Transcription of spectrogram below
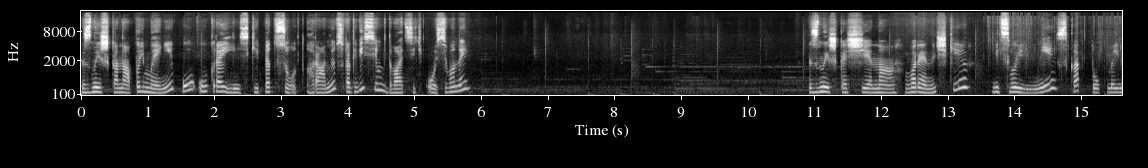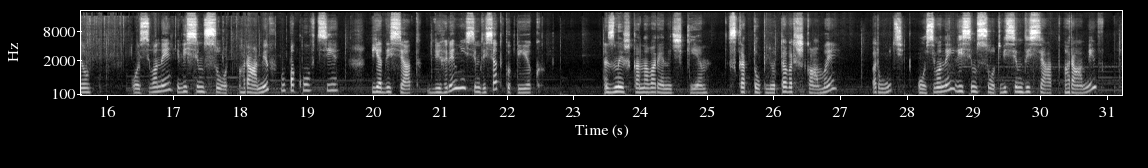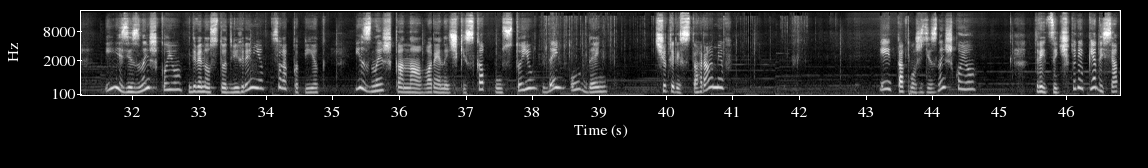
Знижка на пельмені по-українськи 500 грамів 48,20. Ось вони. Знижка ще на варенички від своєї лінії з картоплею. Ось вони 800 грамів в упаковці 52 гривні 70 копійок. Знижка на варенички з картоплею та вершками руть. Ось вони 880 грамів. І зі знижкою 92 гривні 40 копійок. І знижка на варенички з капустою день у день 400 грамів. І також зі знижкою 34,50.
